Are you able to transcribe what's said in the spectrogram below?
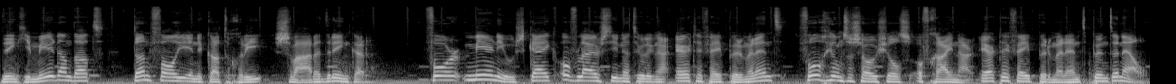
Drink je meer dan dat, dan val je in de categorie zware drinker. Voor meer nieuws, kijk of luister je natuurlijk naar RTV Purmerend, volg je onze socials of ga je naar rtvpurmerend.nl.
